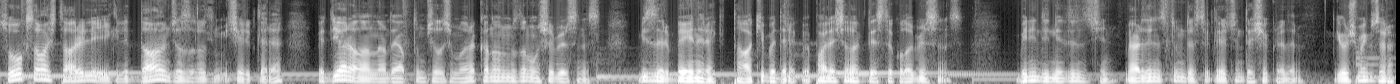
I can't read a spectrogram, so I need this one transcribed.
Soğuk Savaş tarihiyle ilgili daha önce hazırladığım içeriklere ve diğer alanlarda yaptığım çalışmalara kanalımızdan ulaşabilirsiniz. Bizleri beğenerek, takip ederek ve paylaşarak destek olabilirsiniz. Beni dinlediğiniz için, verdiğiniz tüm destekler için teşekkür ederim. Görüşmek üzere.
